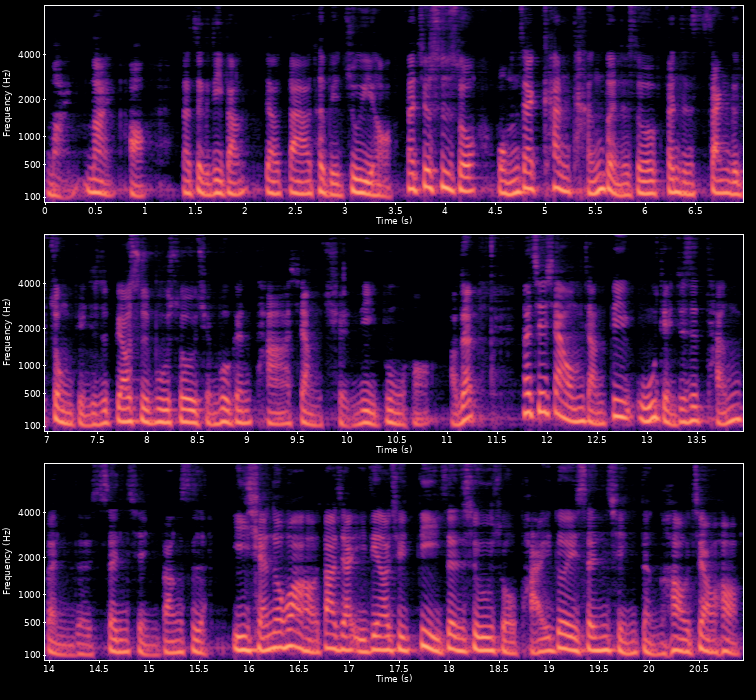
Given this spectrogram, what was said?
买卖哈。那这个地方要大家特别注意哈，那就是说我们在看藤本的时候，分成三个重点，就是标示部、所有权部跟他项权利部哈。好的，那接下来我们讲第五点，就是藤本的申请方式。以前的话哈，大家一定要去地政事务所排队申请，等号叫号。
